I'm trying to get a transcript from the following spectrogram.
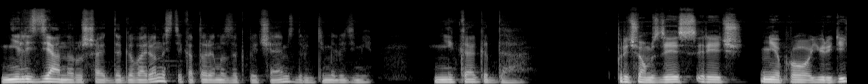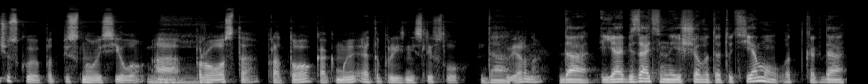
Нельзя нарушать договоренности, которые мы заключаем с другими людьми. Никогда. Причем здесь речь не про юридическую подписную силу, Нет. а просто про то, как мы это произнесли вслух. Да. Верно? Да. Я обязательно еще вот эту тему, вот когда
